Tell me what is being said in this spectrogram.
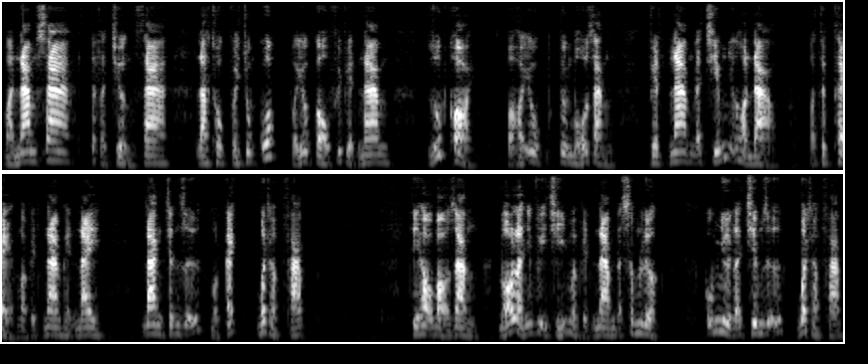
và Nam Sa tức là Trường Sa là thuộc về Trung Quốc và yêu cầu phía Việt Nam rút khỏi và họ yêu tuyên bố rằng Việt Nam đã chiếm những hòn đảo và thực thể mà Việt Nam hiện nay đang chấn giữ một cách bất hợp pháp. Thì họ bảo rằng đó là những vị trí mà Việt Nam đã xâm lược cũng như đã chiếm giữ bất hợp pháp.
